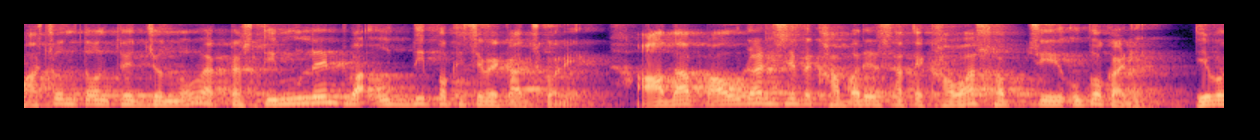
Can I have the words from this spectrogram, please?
পাচনতন্ত্রের জন্য একটা স্টিমুলেন্ট বা উদ্দীপক হিসেবে কাজ করে। আদা পাউডার হিসেবে খাবারের সাথে খাওয়া সবচেয়ে উপকারী এবং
